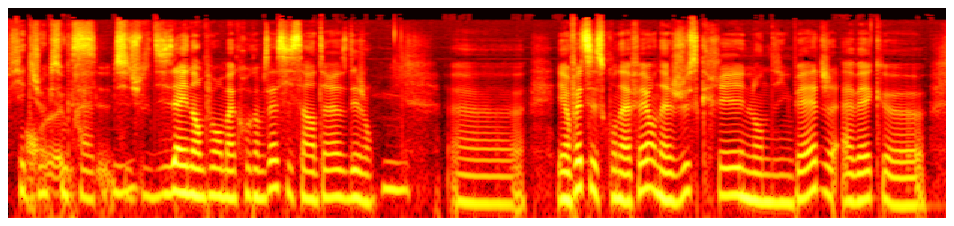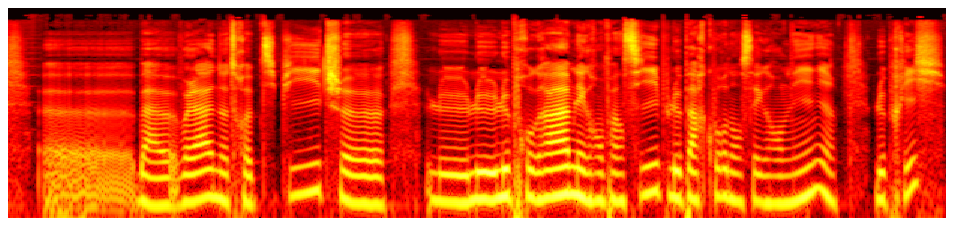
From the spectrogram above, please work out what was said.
Si y a des gens qui sont prêts. Si tu le designs un peu en macro comme ça, si ça intéresse des gens. Mm. Euh, et en fait, c'est ce qu'on a fait. On a juste créé une landing page avec euh, euh, bah, voilà, notre petit pitch, le, le, programme, les grands principes, le parcours dans ses grandes lignes, le prix.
